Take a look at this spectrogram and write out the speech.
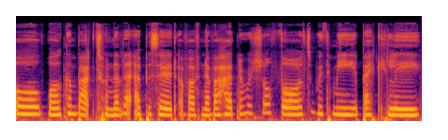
all. Welcome back to another episode of I've Never Had an Original Thought with me, Becky Lee.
